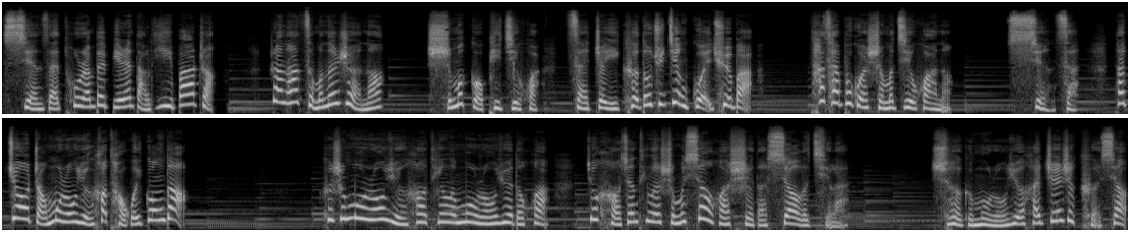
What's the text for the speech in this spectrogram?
现在突然被别人打了一巴掌，让他怎么能忍呢？什么狗屁计划，在这一刻都去见鬼去吧！他才不管什么计划呢！现在他就要找慕容允浩讨回公道。可是慕容允浩听了慕容月的话，就好像听了什么笑话似的，笑了起来。这个慕容月还真是可笑，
